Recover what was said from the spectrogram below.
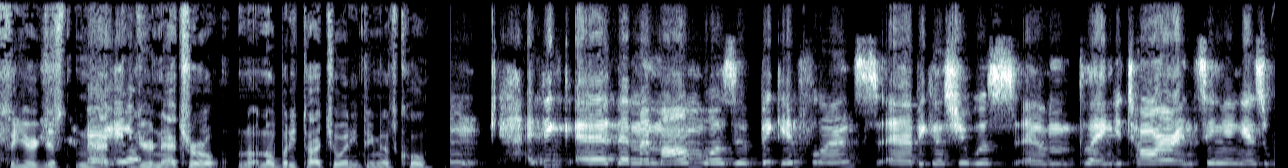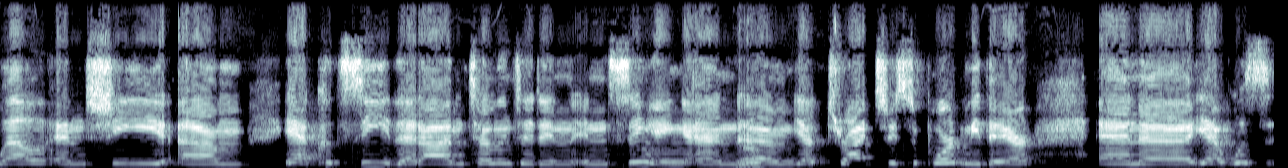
So you're just nat- yeah. you're natural. No, nobody taught you anything. That's cool. I think uh, that my mom was a big influence uh, because she was um, playing guitar and singing as well, and she, um, yeah, could see that I'm talented in, in singing, and Yeah. um, yeah, tried to support me there, and uh, yeah, it was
